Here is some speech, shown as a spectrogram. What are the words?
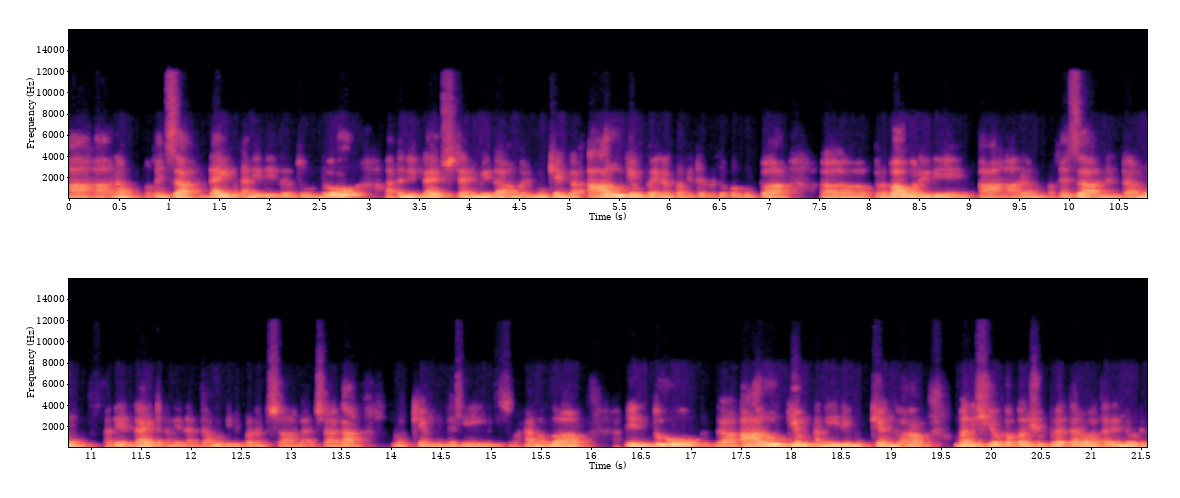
ఆహారం. రిజా డైట్ అనేది ఏదైతే ఉందో అతని లైఫ్ స్టైల్ మీద మరి ముఖ్యంగా ఆరోగ్యం పైన పడేటటువంటి ఒక గొప్ప ప్రభావం అనేది ఆహారం గిజా అని అంటాము అదే డైట్ అనేది అంటాము ఇది కూడా చాలా చాలా ముఖ్యమైనది. సుహానంలో ఎంతో ఆరోగ్యం అనేది ముఖ్యంగా మనిషి యొక్క పరిశుభ్రత తర్వాత రెండవది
